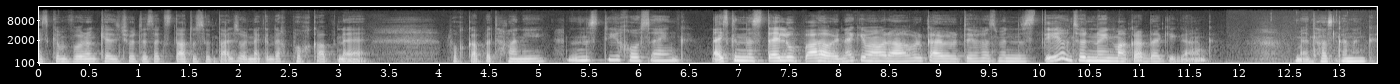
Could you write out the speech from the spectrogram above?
այսինքն որոնք քեզ ինչ-որ տեսակ ստատուս են տալիս, օրինակ այնտեղ փողկապն է, փողկապը հանի, նստի խոսենք, այսինքն նստելու պահ օրինակ իմ համար ահավոր կարևոր է, որ ասում են նստի, ոնց որ նույն մակարդակի գանք։ Մենք հասկանանք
